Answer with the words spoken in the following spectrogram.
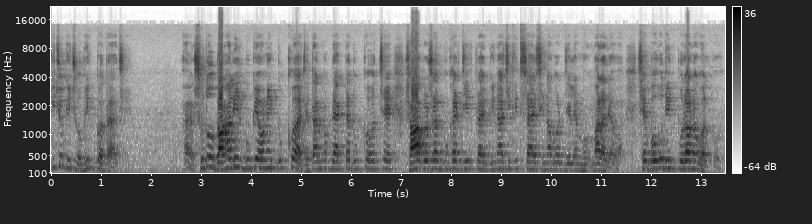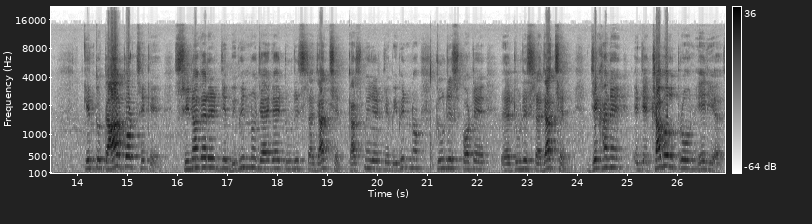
কিছু কিছু অভিজ্ঞতা আছে। হ্যাঁ শুধু বাঙালির বুকে অনেক দুঃখ আছে। তার মধ্যে একটা দুঃখ হচ্ছে শ্যামাপ্রসাদ মুখার্জির প্রায় বিনা চিকিৎসায় শ্রীনগর জেলে মারা যাওয়া। সে বহুদিন পুরানো গল্প। কিন্তু তারপর থেকে শ্রীনগরের যে বিভিন্ন জায়গায় ট্যুরিস্টরা যাচ্ছেন, কাশ্মীরের যে বিভিন্ন ট্যুরিস্ট স্পটে ট্যুরিস্টরা যাচ্ছেন, যেখানে যে ট্রাভেল প্রোন এরিয়াস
